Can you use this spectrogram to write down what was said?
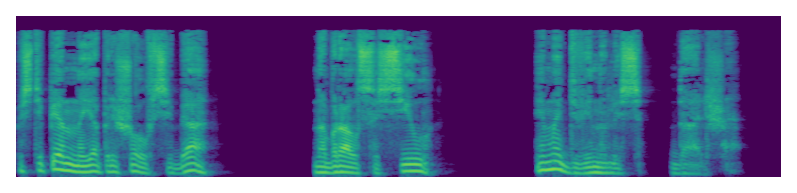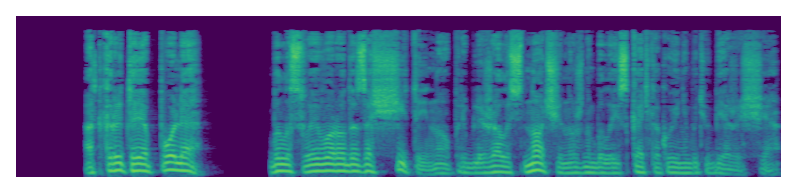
Постепенно я пришел в себя, набрался сил, и мы двинулись дальше. Открытое поле было своего рода защитой, но приближалась ночь, и нужно было искать какое-нибудь убежище.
